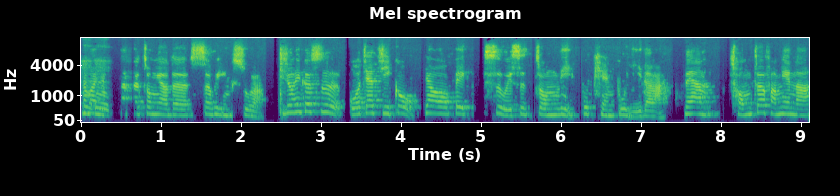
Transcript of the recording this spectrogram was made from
那么有三个重要的社会因素了，其中一个是国家机构要被视为是中立、不偏不倚的啦。那样从这方面呢，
